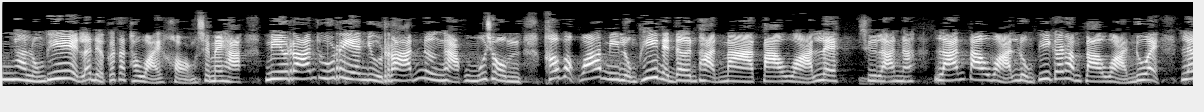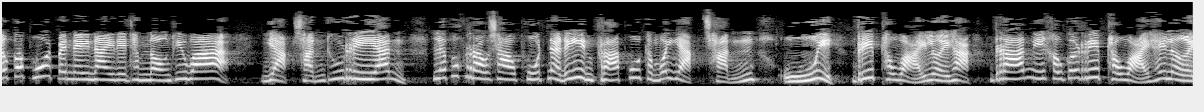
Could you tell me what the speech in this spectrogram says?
นต์ค่ะหลวงพี่ แล้วเดี๋ยวก็จะถวายของใช่ไหมคะ มีร้านทุเรียนอยู่ร้านหนึ่งค่ะคุณผู้ชม เขาบอกว่ามีหลวงพี่เนี่ยเดินผ่านมาตาหวานเลย ชื่อร้านนะ ร้านตาหวานหลวงพี่ก็ทำตาหวานด้วย แล้วก็พูดไปในในในทำนองที่ว่า อยากฉันทุเรียน และพวกเราชาวพุทธเนี่ยได้ยินพระพูดคำว่าอยากฉัน อุ้ยรีบถวายเลยค่ะ ร้านนี้เขาก็รีบถวายให้เลย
